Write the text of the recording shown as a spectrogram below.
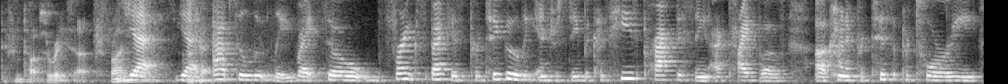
different types of research, right? Yes, yes, Okay. absolutely. Right. So Frank Speck is particularly interesting because he's practicing a type of uh, kind of participatory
